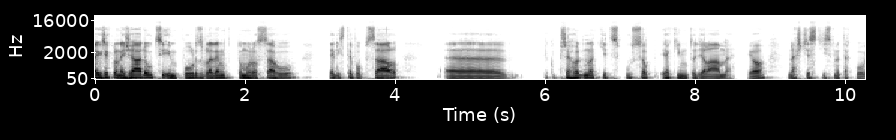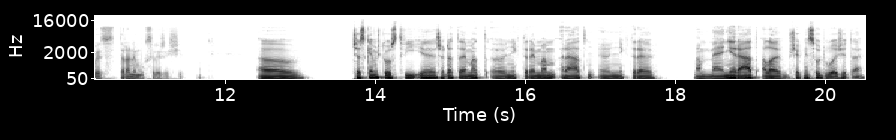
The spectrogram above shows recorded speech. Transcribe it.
jak řekl, nežádoucí impuls vzhledem k tomu rozsahu, který jste popsal, eh, jako přehodnotit způsob, jakým to děláme. Jo? Naštěstí jsme takovou věc teda nemuseli řešit. Uh, v českém školství je řada témat, uh, některé mám rád, některé mám méně rád, ale všechny jsou důležité.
